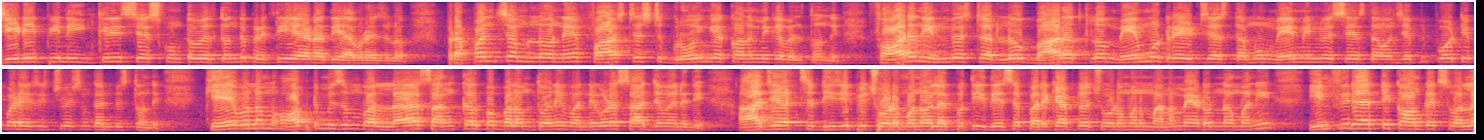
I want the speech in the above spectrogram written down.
జీడిపిని ఇంక్రీజ్ చేసుకుంటూ వెళ్తుంది ప్రతి ఏడాది యావరేజ్లో ప్రపంచంలోనే ఫాస్టెస్ట్ గ్రోయింగ్ ఎకానమీగా వెళ్తుంది. ఫారిన్ ఇన్వెస్టర్లు భారత్లో మేము ట్రేడ్ చేస్తాము మేము ఇన్వెస్ట్ చేస్తామని చెప్పి పోటీ పడే సిచ్యువేషన్ కనిపిస్తుంది. కేవలం ఆప్టిమిజం వల్ల సంకల్ప బలంతో ఇవన్నీ కూడా సాధ్యం సాధ్యమైనది ఆజెట్స్ డీజీపీ చూడమనో లేకపోతే ఈ దేశ పరిక్యాపిటల్ చూడమనో మనం ఏడున్నామని ఇన్ఫీరియారిటీ కాంప్లెక్స్ వల్ల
